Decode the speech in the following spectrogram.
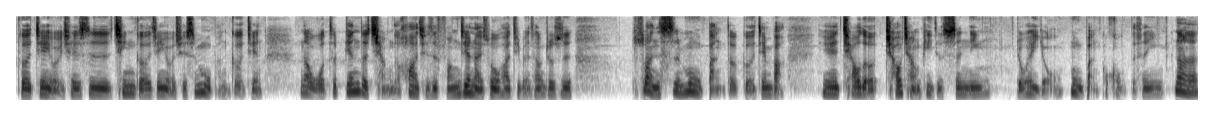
隔间，有一些是轻隔间，有一些是木板隔间。那我这边的墙的话，其实房间来说的话，基本上就是。算是木板的隔间吧，因为敲的敲墙壁的声音就会有木板扣扣的声音。那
